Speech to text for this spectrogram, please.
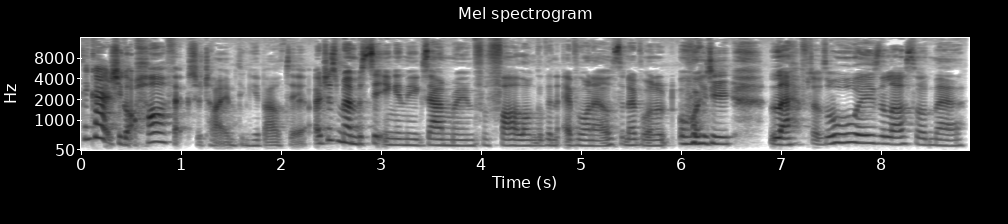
I think I actually got half extra time thinking about it. I just remember sitting in the exam room for far longer than everyone else, and everyone had already left. I was always the last one there.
